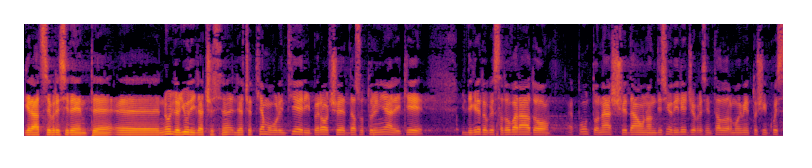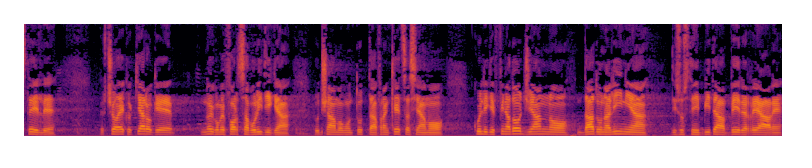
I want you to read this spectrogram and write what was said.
Grazie Presidente. Eh, noi gli aiuti li, accettiamo volentieri, però c'è da sottolineare che il decreto che è stato varato appunto, nasce da un disegno di legge presentato dal Movimento 5 Stelle, perciò ecco, è chiaro che noi come forza politica, lo diciamo con tutta franchezza, siamo quelli che fino ad oggi hanno dato una linea di sostenibilità vera e reale,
